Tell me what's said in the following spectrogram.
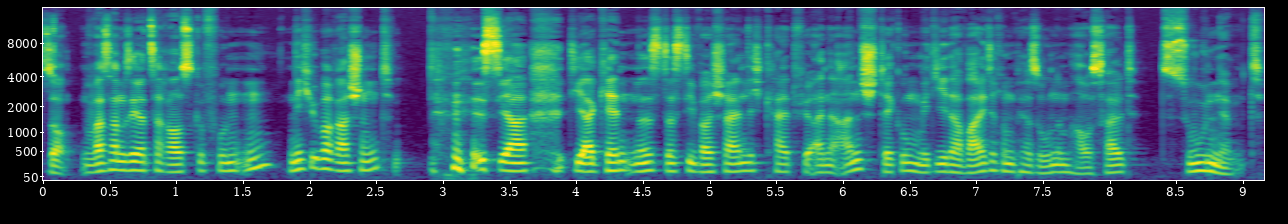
So, was haben Sie jetzt herausgefunden? Nicht überraschend ist ja die Erkenntnis, dass die Wahrscheinlichkeit für eine Ansteckung mit jeder weiteren Person im Haushalt zunimmt.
